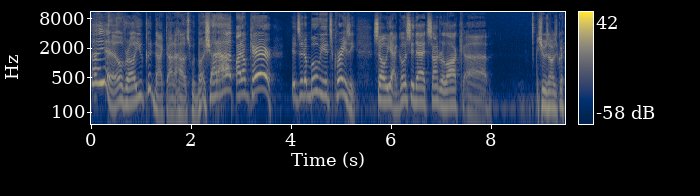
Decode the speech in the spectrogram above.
uh, yeah, overall, you could knock down a house with. Bu- Shut up! I don't care. It's in a movie. It's crazy. So yeah, go see that. Sondra Locke. Uh, she was always great.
